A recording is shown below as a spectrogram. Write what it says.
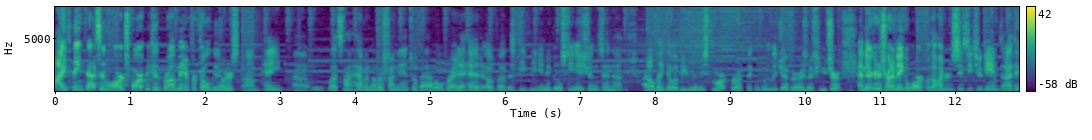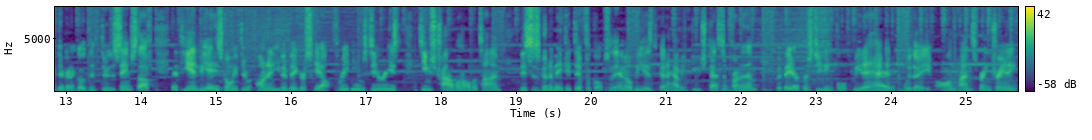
I think that's in large part because Rob Manfred told the owners, um, hey, uh, let's not have another financial battle right ahead of uh, the CBA negotiations, and uh, I don't think that would be really smart for us to completely jeopardize our future. And they're going to try to make it work with 162 games, and I think they're going to go th- through the same stuff that the NBA is going through on an even bigger scale. Three game series, teams traveling all the time. This is going to make it difficult. So the MLB is going to have a huge test in front of them, but they are proceeding full speed ahead with a on-time spring training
